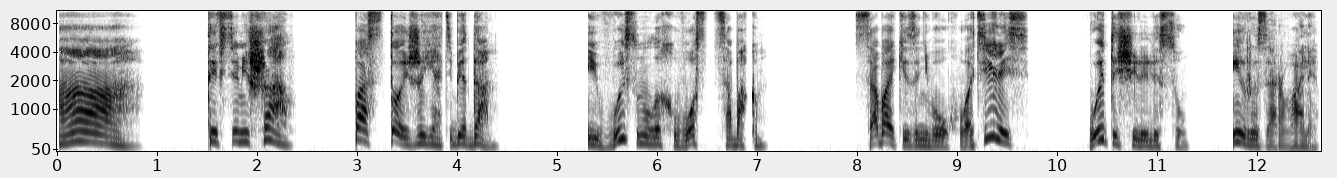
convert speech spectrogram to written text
А, ты все мешал. Постой же, я тебе дам. И высунула хвост собакам. Собаки за него ухватились, вытащили лесу и разорвали.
